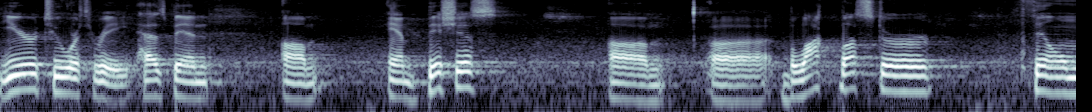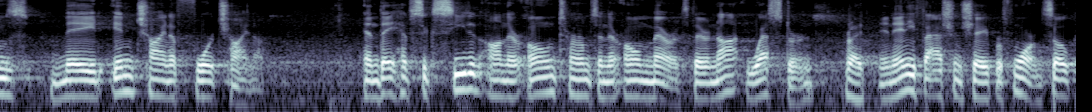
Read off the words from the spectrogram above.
year, two or three, has been um, ambitious, um, uh, blockbuster films made in China for China. And they have succeeded on their own terms and their own merits. They're not Western Right. in any fashion, shape, or form. So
